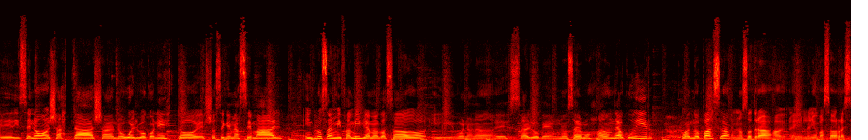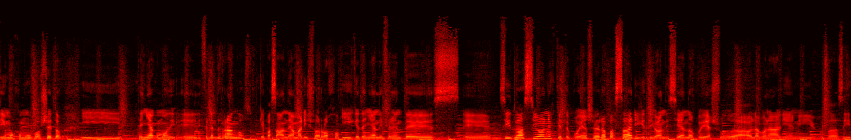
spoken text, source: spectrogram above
eh, dice, no, ya está, ya no vuelvo con esto, eh, yo sé que me hace mal. Incluso en mi familia me ha pasado y bueno, nada, es algo que no sabemos a dónde acudir cuando pasa. Nosotras eh, el año pasado recibimos como un folleto y tenía como eh, diferentes rangos que pasaban de amarillo a rojo y que tenían diferentes eh, situaciones que te podían llegar a pasar y que te iban diciendo, pedí ayuda, habla con alguien y cosas así.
